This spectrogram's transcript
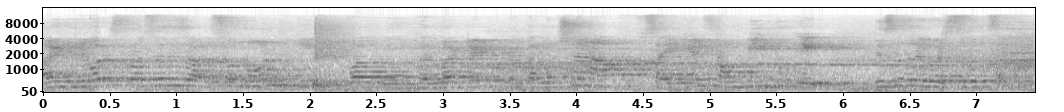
and reverse process is also known uh, converted conversion of cycle from B to A. This is reversible cycle.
